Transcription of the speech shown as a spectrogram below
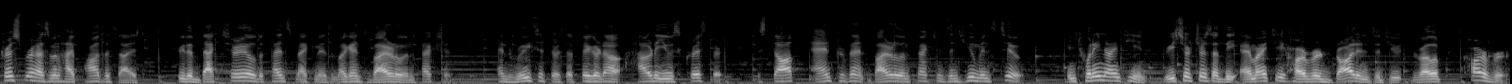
CRISPR has been hypothesized to be the bacterial defense mechanism against viral infection, and researchers have figured out how to use CRISPR to stop and prevent viral infections in humans too. In 2019, researchers at the MIT Harvard Broad Institute developed Carver,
